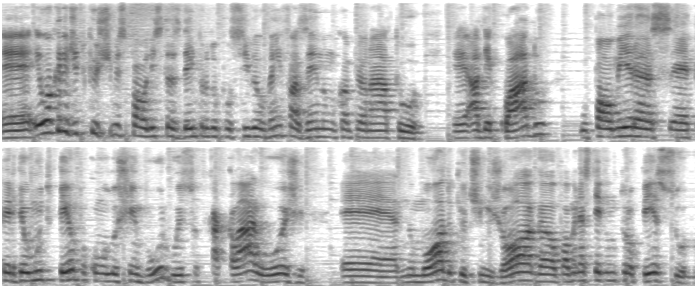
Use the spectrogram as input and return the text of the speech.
É, eu acredito que os times paulistas, dentro do possível, vêm fazendo um campeonato é, adequado. O Palmeiras é, perdeu muito tempo com o Luxemburgo, isso fica claro hoje é, no modo que o time joga. O Palmeiras teve um tropeço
